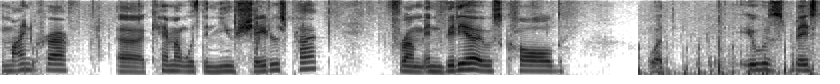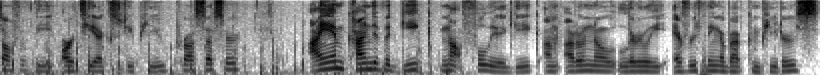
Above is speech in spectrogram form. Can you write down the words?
Minecraft uh, came out with the new shaders pack from NVIDIA. It was called... What? It was based off of the RTX GPU processor. I am kind of a geek, not fully a geek. Um, I don't know literally everything about computers,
